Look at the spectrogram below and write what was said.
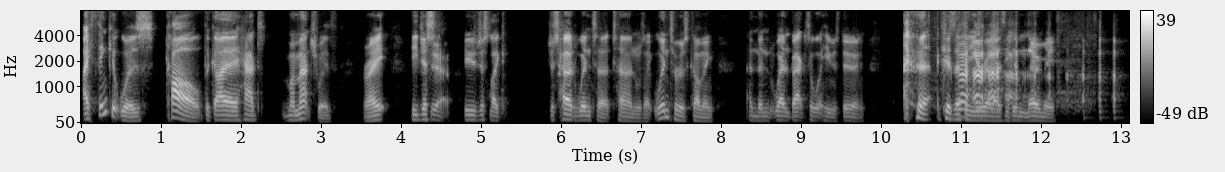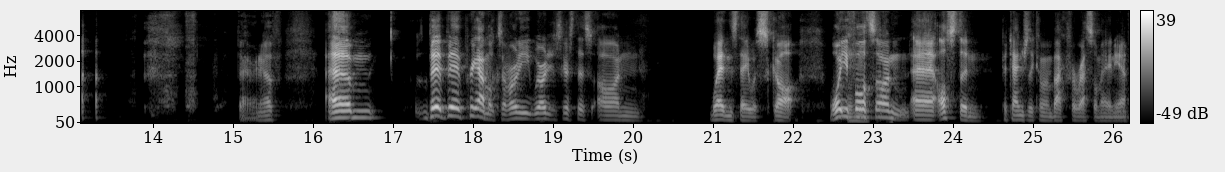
I think it was Carl, the guy I had my match with. Right? He just Yeah. he was just like just heard Winter turn was like Winter is coming, and then went back to what he was doing because I think he realized he didn't know me. Fair enough. Um, bit bit of preamble because I've already we already discussed this on Wednesday with Scott. What are your Mhm. thoughts on uh, Austin potentially coming back for WrestleMania?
